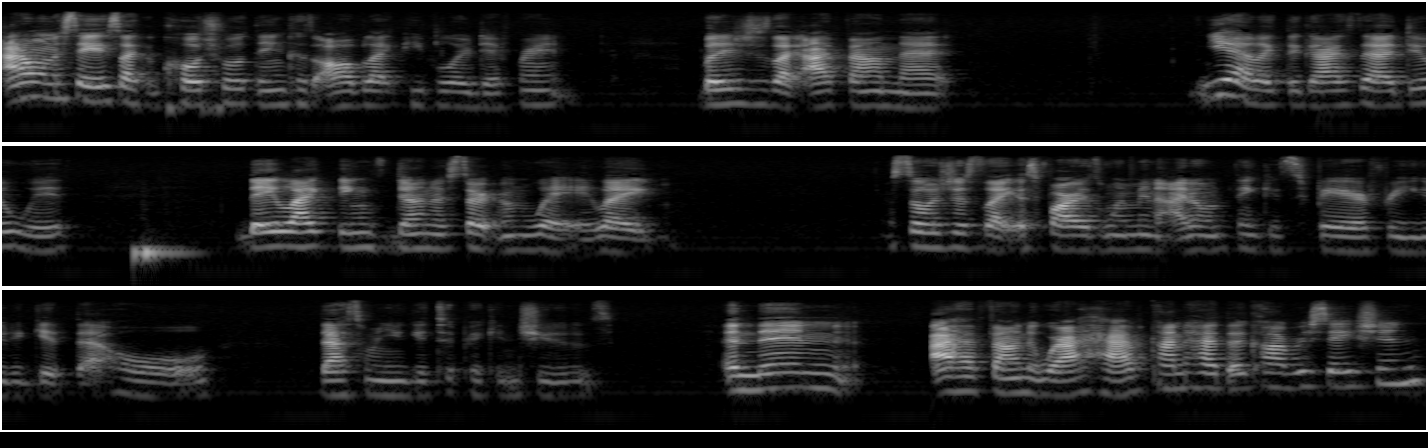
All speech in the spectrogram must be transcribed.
I don't want to say it's like a cultural thing because all black people are different, but it's just like I found that, yeah, like the guys that I deal with, they like things done a certain way, like. So it's just like as far as women, I don't think it's fair for you to get that whole. That's when you get to pick and choose, and then I have found it where I have kind of had that conversation,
